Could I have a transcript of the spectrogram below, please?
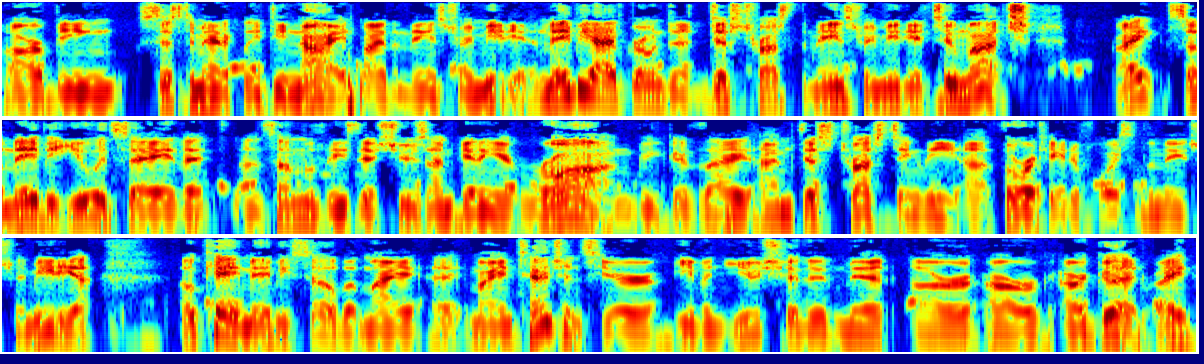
are being systematically denied by the mainstream media. And maybe I've grown to distrust the mainstream media too much, right? So maybe you would say that on some of these issues I'm getting it wrong because I, am distrusting the authoritative voice of the mainstream media. Okay, maybe so, but my uh, my intentions here, even you should admit, are are are good, right?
